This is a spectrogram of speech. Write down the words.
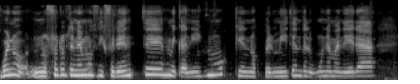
Bueno, nosotros tenemos diferentes mecanismos que nos permiten de alguna manera eh,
